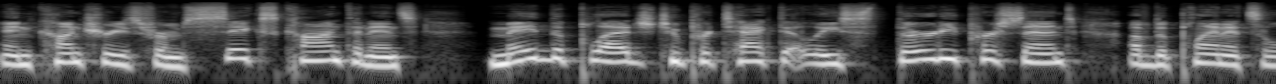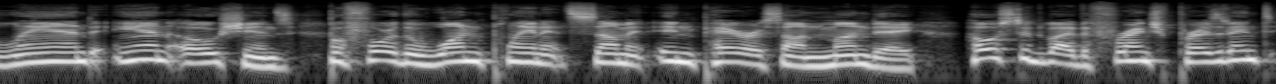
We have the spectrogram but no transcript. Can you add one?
and countries from six continents, made the pledge to protect at least 30% of the planet's land and oceans before the One Planet Summit in Paris on Monday, hosted by the French President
